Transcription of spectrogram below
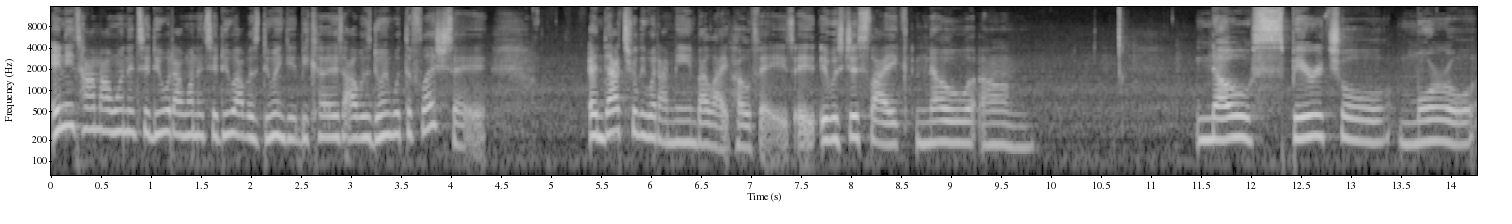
anytime I wanted to do what I wanted to do, I was doing it because I was doing what the flesh said. And that's really what I mean by like whole phase. It, it was just like no um no spiritual, moral,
